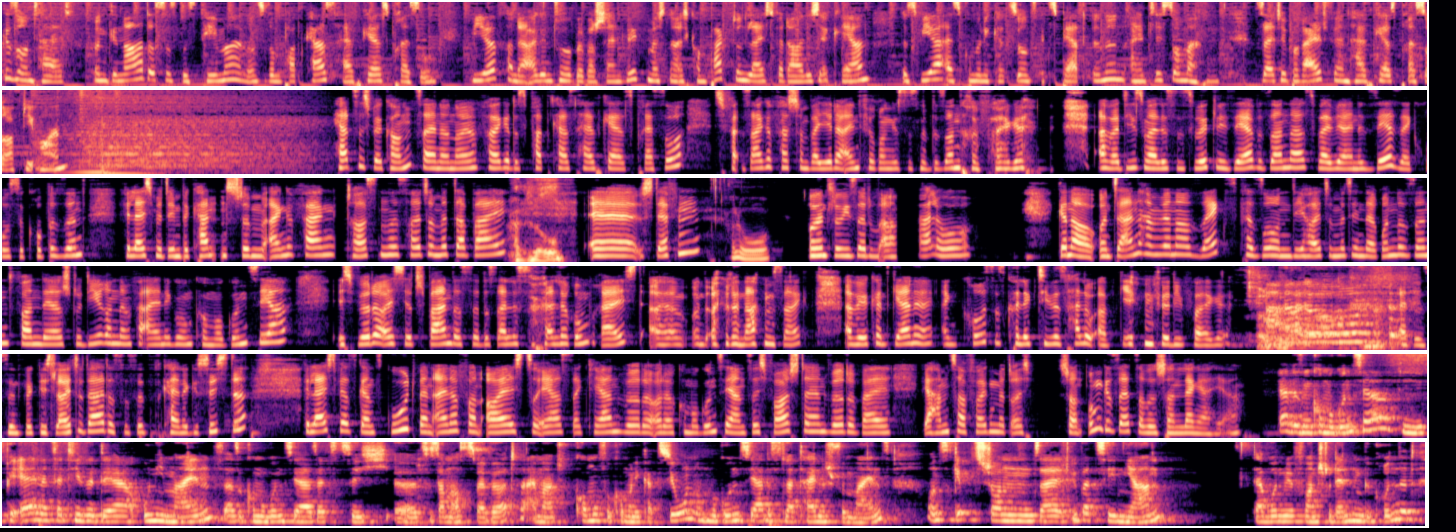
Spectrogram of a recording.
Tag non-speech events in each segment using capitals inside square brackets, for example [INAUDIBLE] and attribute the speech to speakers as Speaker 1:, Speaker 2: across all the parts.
Speaker 1: Gesundheit. Und genau das ist das Thema in unserem Podcast Healthcare Espresso. Wir von der Agentur Bürger Schendwick möchten euch kompakt und leicht verdaulich erklären, was wir als KommunikationsexpertInnen eigentlich so machen. Seid ihr bereit für ein Healthcare Espresso auf die Ohren? Herzlich willkommen zu einer neuen Folge des Podcasts Healthcare Espresso. Ich sage fast schon bei jeder Einführung ist es eine besondere Folge. [LAUGHS] Aber diesmal ist es wirklich sehr besonders, weil wir eine sehr, sehr große Gruppe sind. Vielleicht mit den bekannten Stimmen angefangen. Thorsten ist heute mit dabei.
Speaker 2: Hallo.
Speaker 1: Äh, Steffen.
Speaker 3: Hallo.
Speaker 1: Und Luisa, du auch.
Speaker 4: Hallo.
Speaker 1: Genau, und dann haben wir noch sechs Personen, die heute mit in der Runde sind von der Studierendenvereinigung Komoguntia. Ich würde euch jetzt sparen, dass ihr das alles [LAUGHS] alle rumreicht äh, und eure Namen sagt, aber ihr könnt gerne ein großes kollektives Hallo abgeben für die Folge.
Speaker 4: Hallo.
Speaker 1: Also es sind wirklich Leute da, das ist jetzt keine Geschichte. Vielleicht wäre es ganz gut, wenn einer von euch zuerst erklären würde oder Komoguntia an sich vorstellen würde, weil wir haben zwar Folgen mit euch schon umgesetzt, aber ist schon länger her.
Speaker 4: Ja, wir sind Komoguntia, die PR-Initiative der Uni Mainz. Also Komoguntia setzt sich äh, zusammen aus zwei Wörtern. Einmal Como für Kommunikation und Moguntia, das ist lateinisch für Mainz. Uns gibt's schon seit über zehn Jahren. Da wurden wir von Studenten gegründet,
